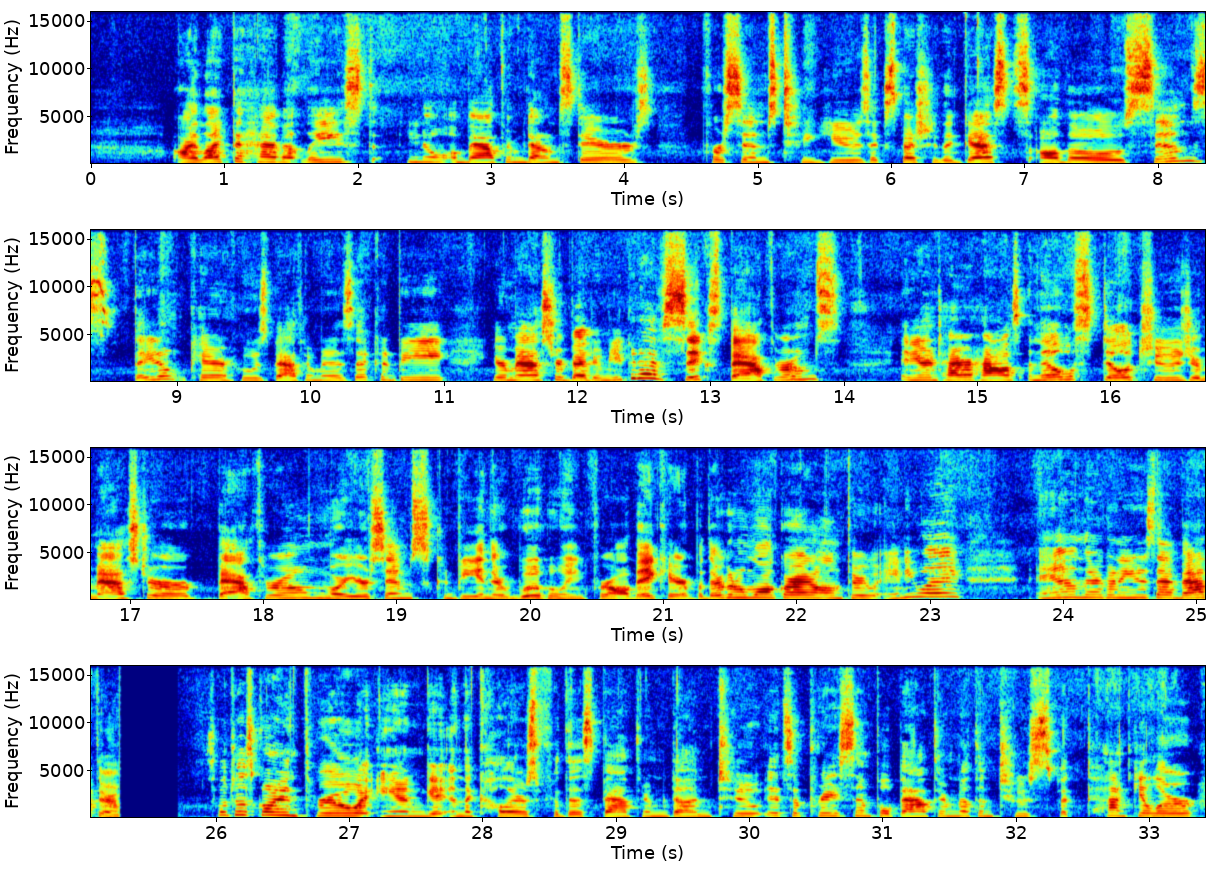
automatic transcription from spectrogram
I like to have at least, you know, a bathroom downstairs for Sims to use, especially the guests. Although Sims, they don't care whose bathroom it is. It could be your master bedroom. You could have six bathrooms in your entire house and they'll still choose your master bathroom where your Sims could be in there woohooing for all they care. But they're going to walk right on through anyway and they're going to use that bathroom. So just going through and getting the colors for this bathroom done too. It's a pretty simple bathroom, nothing too spectacular.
